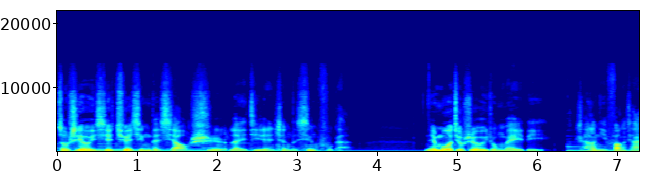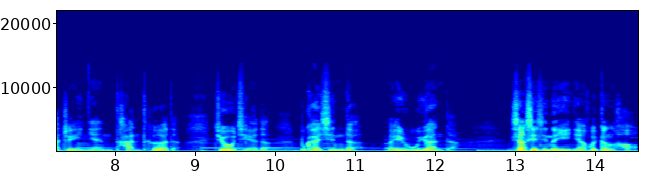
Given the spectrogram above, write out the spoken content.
总是有一些确幸的小事累积人生的幸福感。年末就是有一种魅力。让你放下这一年忐忑的、纠结的、不开心的、没如愿的，相信新的一年会更好，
